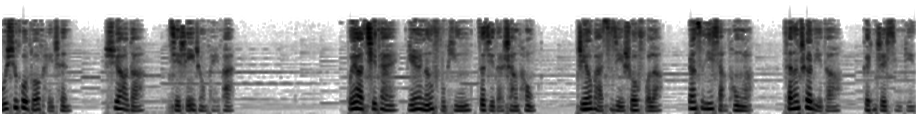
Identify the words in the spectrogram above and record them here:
无需过多陪衬，需要的仅是一种陪伴。不要期待别人能抚平自己的伤痛，只有把自己说服了。让自己想通了，才能彻底的根治心病。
